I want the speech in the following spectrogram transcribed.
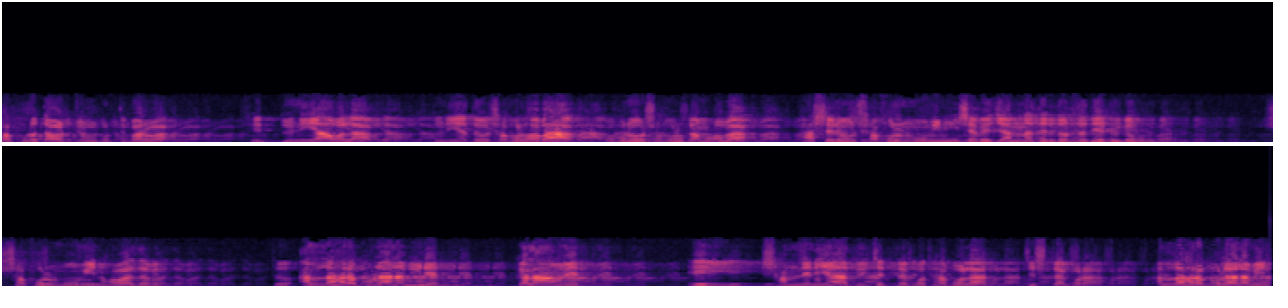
সফলতা অর্জন করতে পারবা। দুনিয়াতেও সফল হবা, কবরেও সফল কাম হবা। হাসেরও সফল মুমিন হিসেবে জান্নাতের দরজা দিয়ে ঢুকে পড়বা। সফল মুমিন হওয়া যাবে। তো আল্লাহ রাব্বুল আলমিনের কালামের এই সামনে নিয়ে দুই চারটা কথা বলার চেষ্টা করা। আল্লাহ রাব্বুল আলমিন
